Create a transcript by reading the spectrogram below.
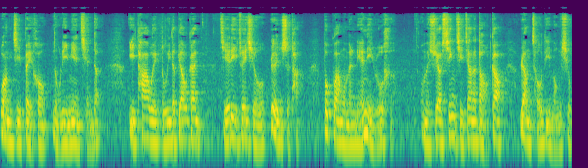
忘记背后，努力面前的，以他为独一的标杆，竭力追求认识他，不管我们年龄如何。我们需要兴起这样的祷告，让仇敌蒙羞。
